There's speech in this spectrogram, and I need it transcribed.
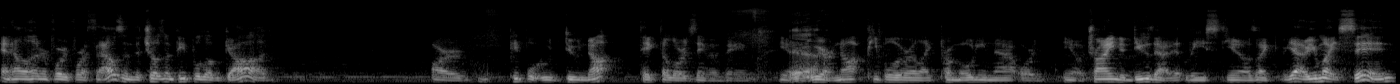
and how 144,000, the chosen people of God are people who do not take the Lord's name in vain. You know, Yeah. we are not people who are like promoting that or, you know, trying to do that at least. You know, it's like, yeah, you might sin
